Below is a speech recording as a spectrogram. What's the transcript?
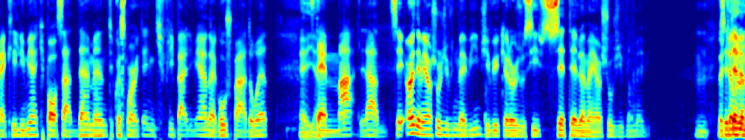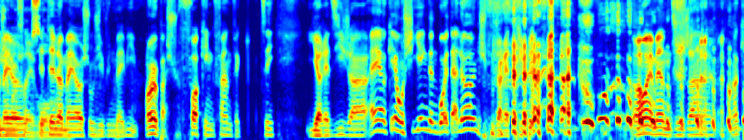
avec les lumières qui passaient là-dedans, man. T'as Chris Martin qui flippait la lumière de gauche par à droite. Hey. C'était malade. C'est un des meilleurs shows que j'ai vu de ma vie. J'ai vu Killers aussi. C'était le meilleur show que j'ai vu de ma vie. Hmm. C'était le meilleur, c'était le meilleur show que j'ai vu de ma vie. Un, parce que je suis fucking fan. Fait que, tu sais, il aurait dit genre, hey, ok, on chiing d'une boîte à lunch. J'aurais trippé. ah ouais, man. du Genre, ok,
